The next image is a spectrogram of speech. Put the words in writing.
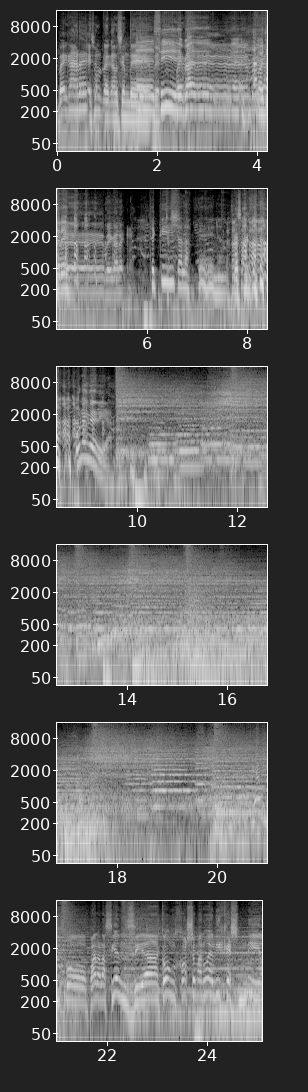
Vegaré, eso es la canción de... Eh, de- sí, Vegaré, Vegaré, Vegaré. No. Te quita las penas. Una y media. Para la ciencia con José Manuel Iges mío.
